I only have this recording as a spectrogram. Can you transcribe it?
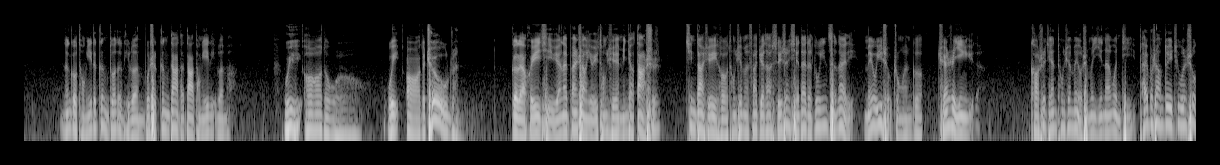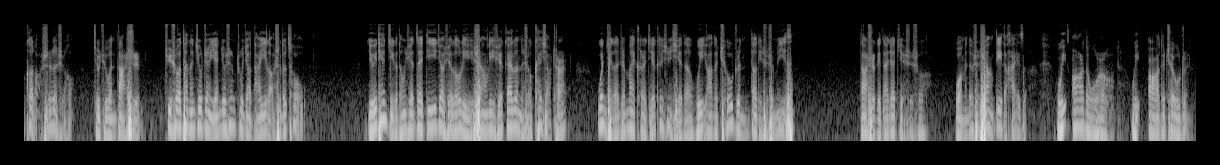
能够统一的更多的理论，不是更大的大统一理论吗？”We are the world, we are the children。哥俩回忆起，原来班上有一同学名叫大师。进大学以后，同学们发觉他随身携带的录音磁带里没有一首中文歌，全是英语的。考试前，同学们有什么疑难问题排不上队去问授课老师的时候，就去问大师。据说他能纠正研究生助教答疑老师的错误。有一天，几个同学在第一教学楼里上力学概论的时候开小差，问起了这迈克尔·杰克逊写的 “We are the children” 到底是什么意思。大师给大家解释说：“我们都是上帝的孩子。”We are the world. We are the children.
